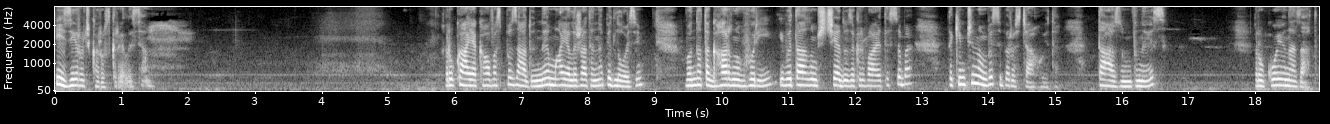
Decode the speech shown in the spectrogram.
І зірочка розкрилася. Рука, яка у вас позаду, не має лежати на підлозі. Вона так гарно вгорі, і ви тазом ще дозакриваєте себе. Таким чином ви себе розтягуєте. Тазом вниз, рукою назад.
